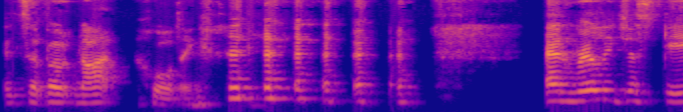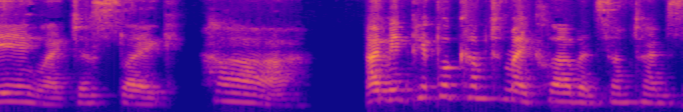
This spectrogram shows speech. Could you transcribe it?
it's about not holding. and really just being like, just like, ah. I mean, people come to my club and sometimes,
